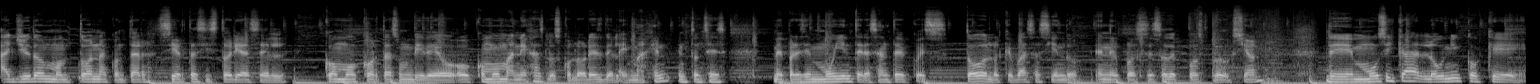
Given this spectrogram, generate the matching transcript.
ayuda un montón a contar ciertas historias, el cómo cortas un video o cómo manejas los colores de la imagen. Entonces me parece muy interesante pues todo lo que vas haciendo en el proceso de postproducción. De música, lo único que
